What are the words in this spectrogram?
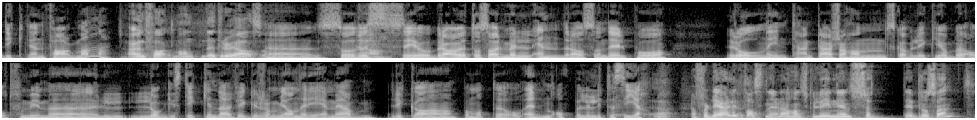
dyktig en fagmann. da. Er jo en fagmann, det tror jeg, altså. Eh, Så det ser jo bra ut. Og så har de vel endra også en del på rollene internt her, så han skal vel ikke jobbe altfor mye med logistikken. Der virker det som Jan Remi har rykka på en måte enten opp eller litt til sida. Ja, for det er litt fascinerende. Han skulle inn i en 70%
